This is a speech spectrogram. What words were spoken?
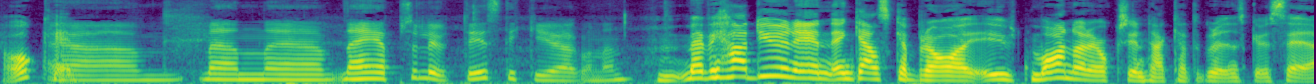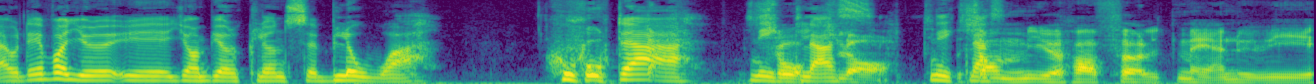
Okay. okay. Eh, men eh, nej absolut, det sticker i ögonen. Men vi hade ju en, en ganska bra utmanare också i den här kategorin ska vi säga och det var ju eh, Jan Björklunds blåa skjorta. skjorta. Niklas. Såklart, Niklas. Som ju har följt med nu i,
